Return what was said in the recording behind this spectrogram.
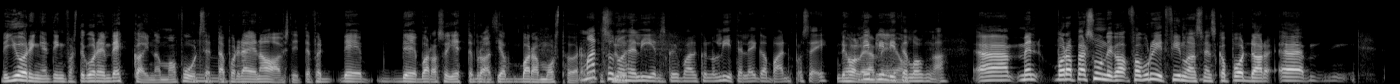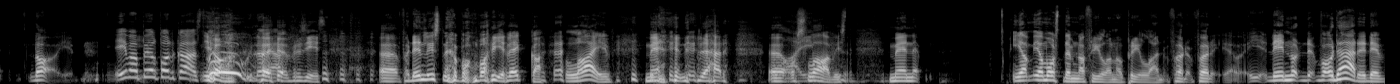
det gör ingenting fast det går en vecka innan man fortsätter Mm. på det där ena avsnittet för det, det är bara så jättebra att jag bara måste höra det till Mattsson och slut. Helin skulle ju bara kunna lite lägga band på sig. Det håller De jag blir med lite om. långa. Äh, men våra personliga favorit finlandssvenska poddar äh, då, Eva Pöl podcast! Ja, precis. Eh, för den lyssnar jag på varje vecka live, men det där, eh, och slaviskt. Men jag, jag måste nämna Frillan och Prillan, för, för det är no, och där är det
